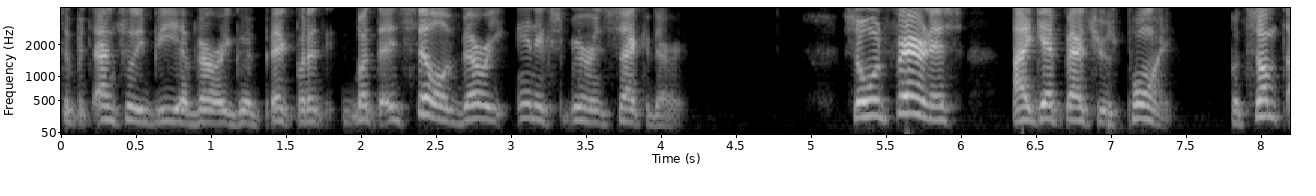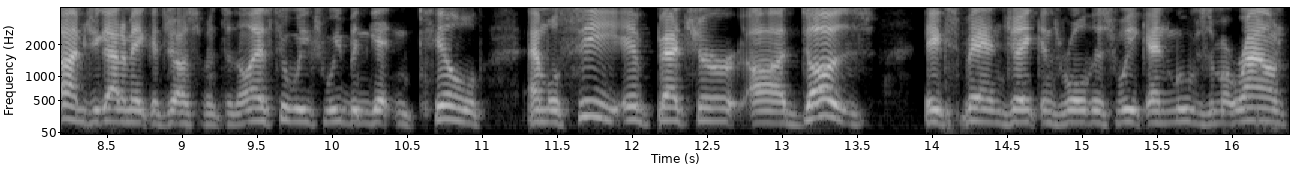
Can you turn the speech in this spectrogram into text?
to potentially be a very good pick, but it, but it's still a very inexperienced secondary. So, in fairness, I get Bettcher's point. But sometimes you got to make adjustments. In the last two weeks, we've been getting killed, and we'll see if Bettcher uh, does expand Jenkins' role this week and moves him around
